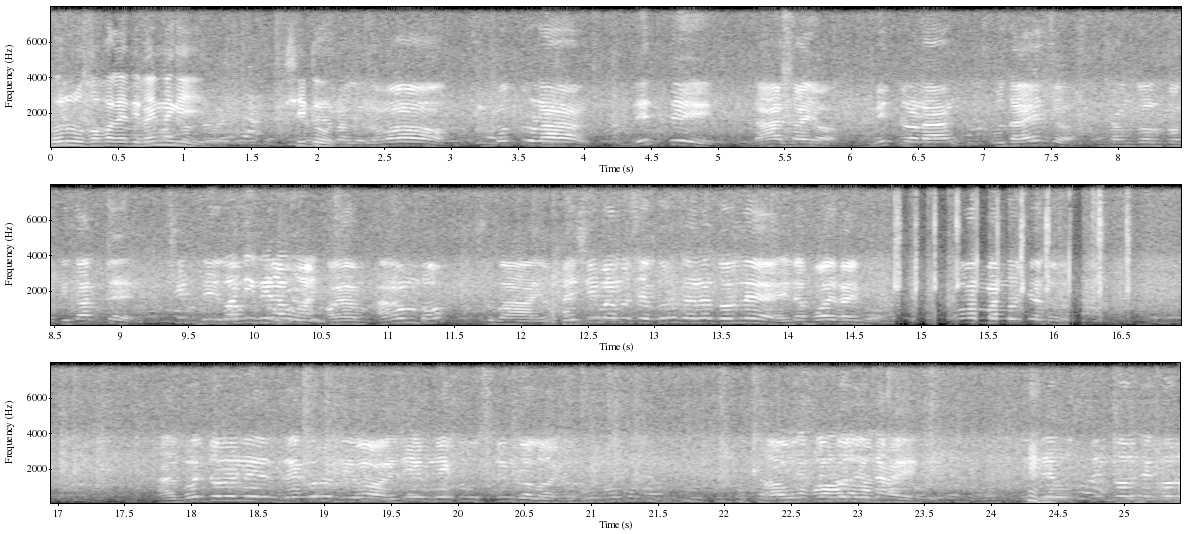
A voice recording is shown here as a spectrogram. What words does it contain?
গরুর কপালে দিবেন নাকি? সিঁদুর। নম। শত্রুনাং বৃত্তি নাশায়। মিত্রনাং উদয় চ সংকল্প কিতার্থে সিদ্ধি হয়। অয়ম আরম্ভ শুভায় বেশি মানুষে গরু গাড়ে ধরলে এটা ভয় পাইব কম মানুষে ধরুন আর বৈতরণী যে গরু দিও যে এমনি একটু উশৃঙ্খল হয় হ্যাঁ, উশৃঙ্খল এটা হয়। যে উশৃঙ্খল গরু।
